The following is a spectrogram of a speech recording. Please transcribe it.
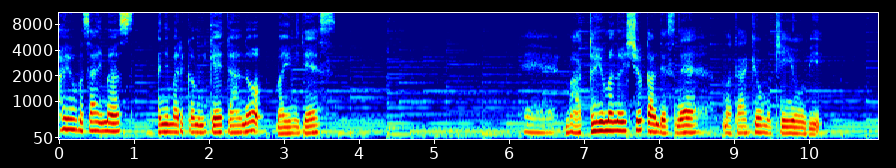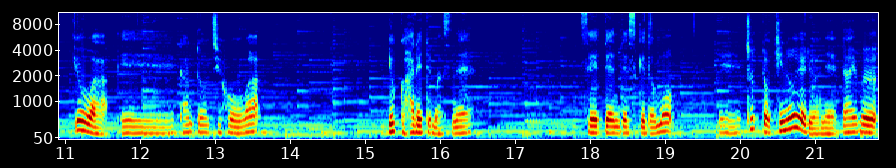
はようございます。アニマルコミュニケーターのまゆみです。えー、まあ、あっという間の一週間ですね。また今日も金曜日。今日は、えー、関東地方はよく晴れてますね。晴天ですけども、えー、ちょっと昨日よりはね、だいぶ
